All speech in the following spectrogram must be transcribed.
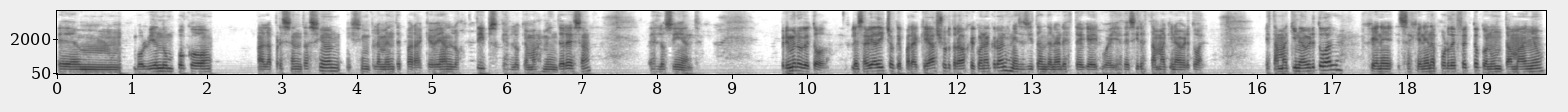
Em, volviendo un poco a la presentación y simplemente para que vean los tips, que es lo que más me interesa, es lo siguiente. Primero que todo, les había dicho que para que Azure trabaje con Acronis necesitan tener este gateway, es decir, esta máquina virtual. Esta máquina virtual se genera por defecto con un tamaño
